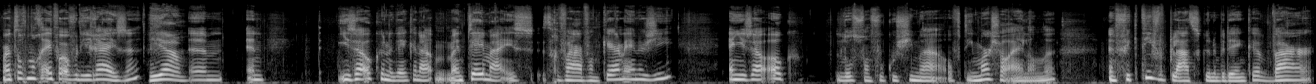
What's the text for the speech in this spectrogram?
Maar toch nog even over die reizen. Ja. Um, en je zou ook kunnen denken, nou, mijn thema is het gevaar van kernenergie. En je zou ook, los van Fukushima of die Marshall-eilanden, een fictieve plaats kunnen bedenken waar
